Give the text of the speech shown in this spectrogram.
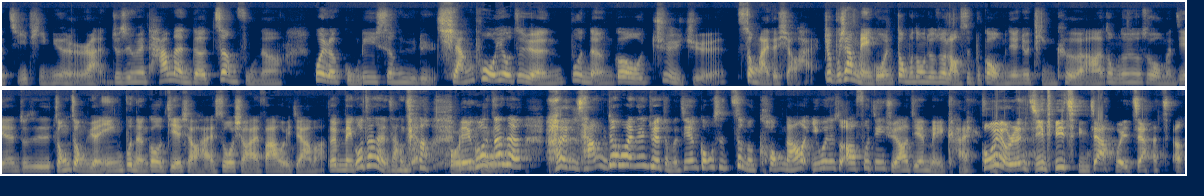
集体虐儿案，就是因为他们的政府呢，为了鼓励生育率，强迫幼稚园不能够拒绝送来的小孩，就不像美国，你动不动就说老师不够，我们今天就停课啊，动不动就说我们今天就是种种原因不能够接小孩，说我小孩发回家嘛。对，美国真的很常这样，美国真的很常，你就忽然间觉得怎么今天公司这么空，然后一问就说哦，附近学校今天没开，会有人集体请假回家这样，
